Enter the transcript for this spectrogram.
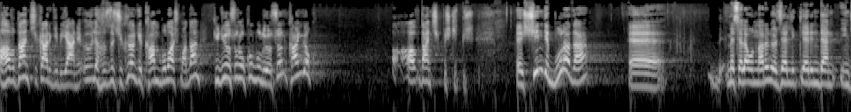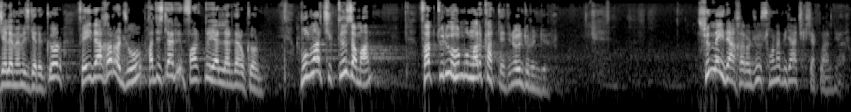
avdan çıkar gibi yani öyle hızlı çıkıyor ki kan bulaşmadan gidiyorsun oku buluyorsun kan yok. Avdan çıkmış gitmiş. E, şimdi burada e, mesela onların özelliklerinden incelememiz gerekiyor. Feyda haracu hadisler farklı yerlerden okuyorum. Bunlar çıktığı zaman faktülühüm bunları katledin, öldürün diyor. Sümmeyda haracu sonra bir daha çıkacaklar diyor.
